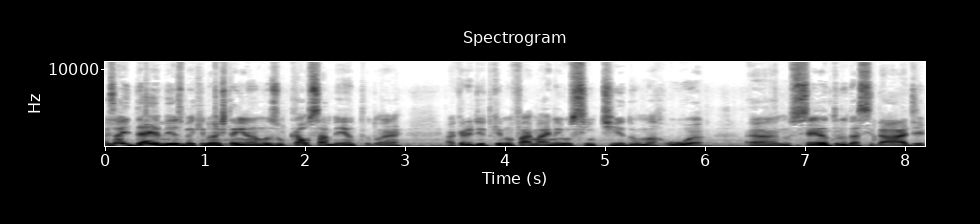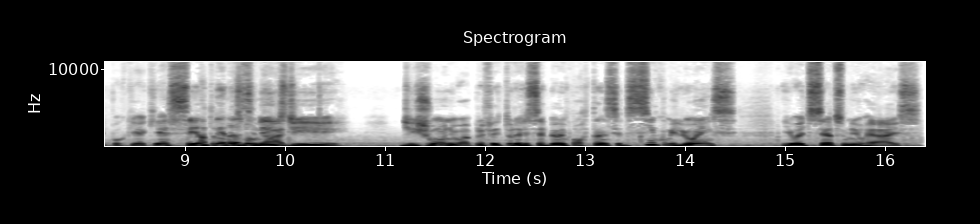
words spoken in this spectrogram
Mas a ideia mesmo é que nós tenhamos o calçamento, não é? Acredito que não faz mais nenhum sentido uma rua uh, no centro da cidade, porque aqui é centro Apenas no cidade. mês de, de junho a prefeitura recebeu a importância de 5 milhões e 800 mil reais.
